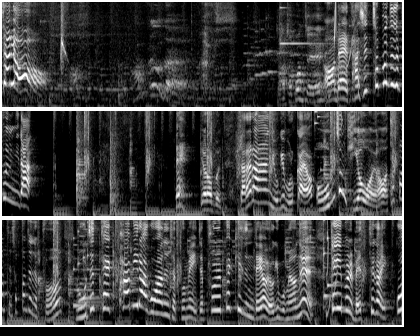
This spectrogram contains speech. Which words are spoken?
차려! 자, 첫 번째 어, 네. 다시 첫 번째 제품입니다. 네, 여러분. 짜라란, 요게 뭘까요? 엄청 귀여워요. 첫 번째, 첫 번째 제품. 로즈텍 팝이라고 하는 제품의 이제 풀 패키지인데요. 여기 보면은 테이블 매트가 있고,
